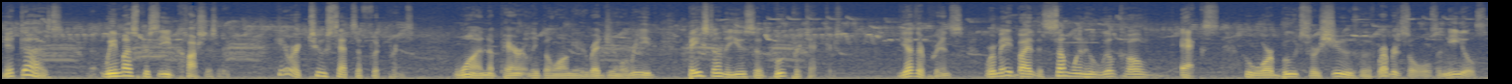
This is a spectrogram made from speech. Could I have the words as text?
It does. We must proceed cautiously. Here are two sets of footprints. One apparently belonging to Reginald Reed, based on the use of boot protectors. The other prints were made by the someone who we'll call X, who wore boots or shoes with rubber soles and heels.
